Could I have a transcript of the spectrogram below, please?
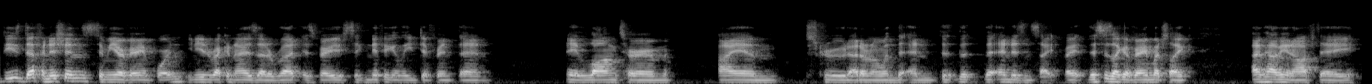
these definitions to me are very important. You need to recognize that a rut is very significantly different than a long term. I am screwed. I don't know when the end the, the, the end is in sight. Right. This is like a very much like I'm having an off day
